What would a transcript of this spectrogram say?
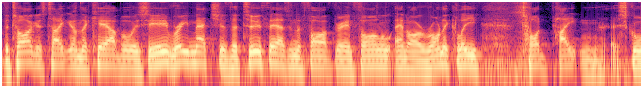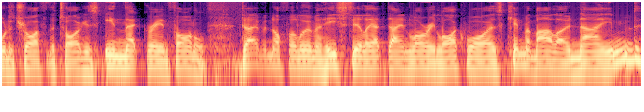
the Tigers taking on the Cowboys here. Rematch of the 2005 grand final, and ironically, Todd Payten scored a try for the Tigers in that grand final. David Nofoaluma, he's still out. Daine Laurie likewise. Ken Maumalo named.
